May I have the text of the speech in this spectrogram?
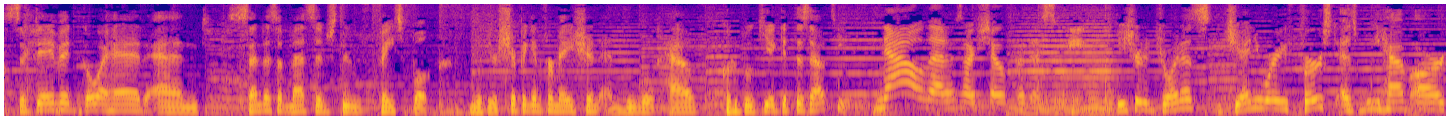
So, David, go ahead and send us a message through Facebook with your shipping information, and we will have Kotobukiya get this out to you. Now that is our show for this week. Be sure to join us January 1st as we have our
